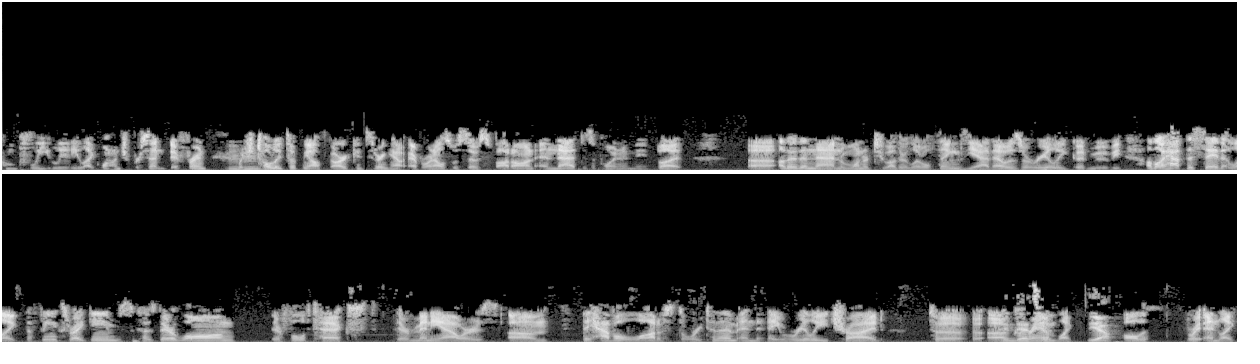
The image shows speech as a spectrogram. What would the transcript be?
completely like 100% different, which Mhm. totally took me off guard considering how everyone else was so spot on, and that disappointed me. But uh, other than that, and one or two other little things, yeah, that was a really good movie. Although I have to say that like the Phoenix Wright games, because they're long, they're full of text, they're many hours. Um, they have a lot of story to them, and they really tried to uh, cram like Yeah. all the story and like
